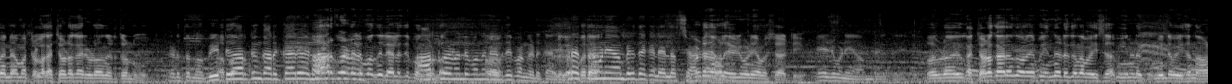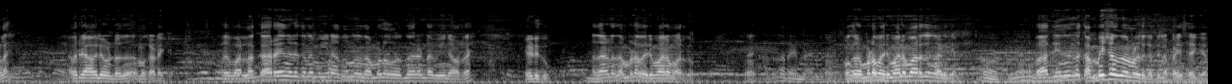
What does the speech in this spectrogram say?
പിന്നെ മറ്റുള്ള കച്ചവടക്കാർ ഇവിടെ വന്ന് എടുത്തോണ്ട് പോകും. വീട്ടുകാർക്കും കറിക്കാരും എല്ലാവർക്കും ആർക്ക് വേണമെങ്കിലും വന്ന് ലേലത്തിൽ ആർക്കും പങ്കുള്ളൂ വേണമെങ്കിലും വന്ന് ലേലത്തിൽ പങ്കെടുക്കാം. ഇവിടെ എത്ര ഞങ്ങൾ ഏഴ് മണിയാകുമ്പോൾ സ്റ്റാർട്ട് ചെയ്യും. ഏഴ് മണിയാകുമ്പോഴത്തേക്ക്. അപ്പോൾ ഇവിടെ കച്ചവടക്കാരെന്ന് പറയുമ്പോൾ ഇന്ന് എടുക്കുന്ന പൈസ മീൻ മീന്റെ പൈസ നാളെ അവർ രാവിലെ കൊണ്ടുവന്ന് നമുക്ക് അടയ്ക്കും. അപ്പോൾ വള്ളക്കാരെ നിന്ന് എടുക്കുന്ന മീൻ അതൊന്നും നമ്മൾ ഒന്നോ രണ്ടോ മീൻ അവരുടെ എടുക്കും. അതാണ് നമ്മുടെ വരുമാന മാർഗം നമുക്ക് നമ്മുടെ വരുമാന മാർഗം കാണിക്കാം. അപ്പൊ അപ്പോൾ അതിൽ നിന്ന് കമ്മീഷൻ ഒന്നും നമ്മൾ എടുക്കത്തില്ല പൈസയ്ക്ക്.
